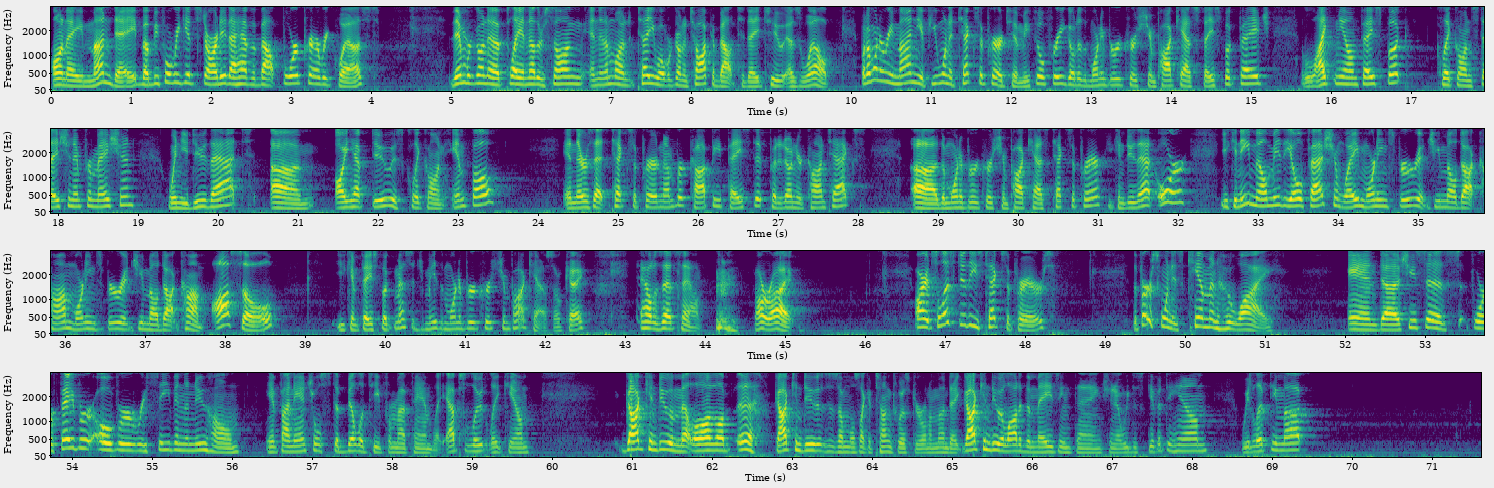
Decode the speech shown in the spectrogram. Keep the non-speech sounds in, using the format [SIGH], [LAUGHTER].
on a Monday. But before we get started, I have about four prayer requests. Then we're going to play another song, and then I'm going to tell you what we're going to talk about today, too, as well. But I want to remind you if you want to text a prayer to me, feel free to go to the Morning Brew Christian Podcast Facebook page, like me on Facebook, click on station information. When you do that, um, all you have to do is click on info, and there's that text a prayer number. Copy, paste it, put it on your contacts uh, the Morning Brew Christian Podcast text a prayer. You can do that. Or you can email me the old fashioned way, morningsbrewer at gmail.com, morningsbrewer at gmail.com. Also, you can Facebook message me, the Morning Brew Christian Podcast, okay? How does that sound? [CLEARS THROAT] All right. All right, so let's do these text of prayers. The first one is Kim in Hawaii. And uh, she says, For favor over receiving a new home, and financial stability for my family. Absolutely, Kim. God can do a lot of God can do this is almost like a tongue twister on a Monday. God can do a lot of amazing things. You know, we just give it to Him, we lift Him up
